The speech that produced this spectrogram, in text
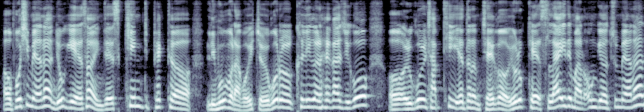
어, 보시면은 여기에서 이제 스킨 디펙터 리무버라고 있죠. 요거를 클릭을 해 가지고 어, 얼굴 잡티 여드름 제거 요렇게 슬라이드만 옮겨주면은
